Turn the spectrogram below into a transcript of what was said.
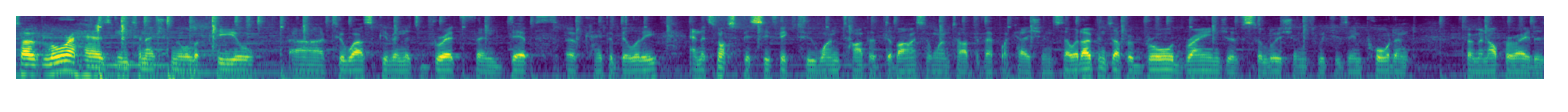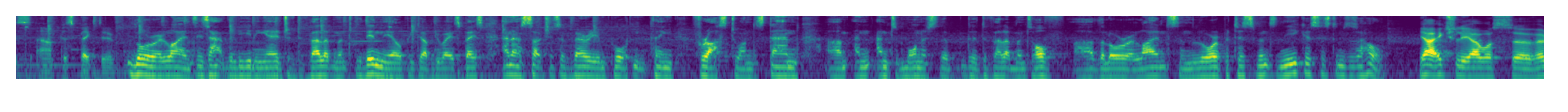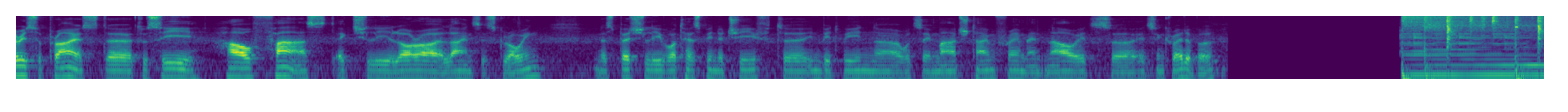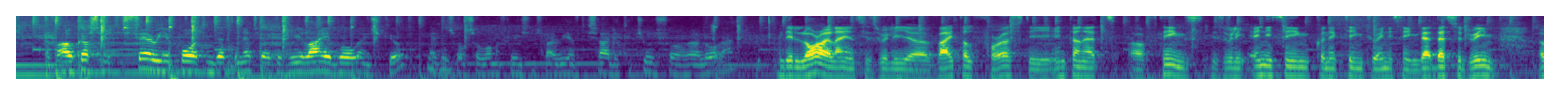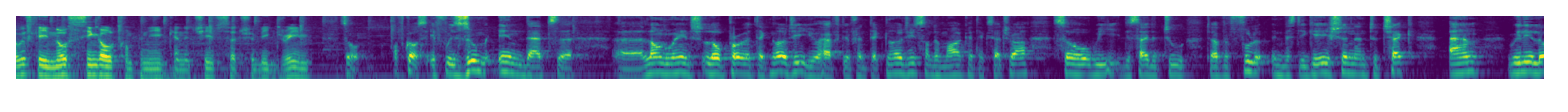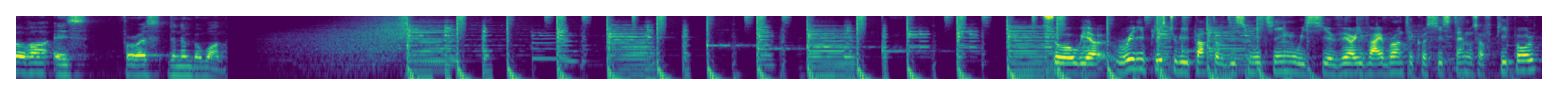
So LoRa has international appeal uh, to us given its breadth and depth of capability and it's not specific to one type of device or one type of application. So it opens up a broad range of solutions which is important from an operator's uh, perspective. LoRa Alliance is at the leading edge of development within the LPWA space and as such it's a very important thing for us to understand um, and, and to monitor the, the development of uh, the LoRa Alliance and the LoRa participants and the ecosystems as a whole. Yeah, actually I was uh, very surprised uh, to see how fast actually LoRa Alliance is growing and especially what has been achieved uh, in between, uh, I would say, March timeframe and now it's, uh, it's incredible. For our customers it's very important that the network is reliable and secure. That is also one of the reasons why we have decided to choose for uh, LoRa. The LoRa Alliance is really uh, vital for us. The Internet of Things is really anything connecting to anything. That, that's a dream. Obviously no single company can achieve such a big dream. So of course if we zoom in that uh, uh, long range, low power technology. You have different technologies on the market, etc. So we decided to, to have a full investigation and to check. And really, LoRa is for us the number one. So we are really pleased to be part of this meeting. We see a very vibrant ecosystem of people.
